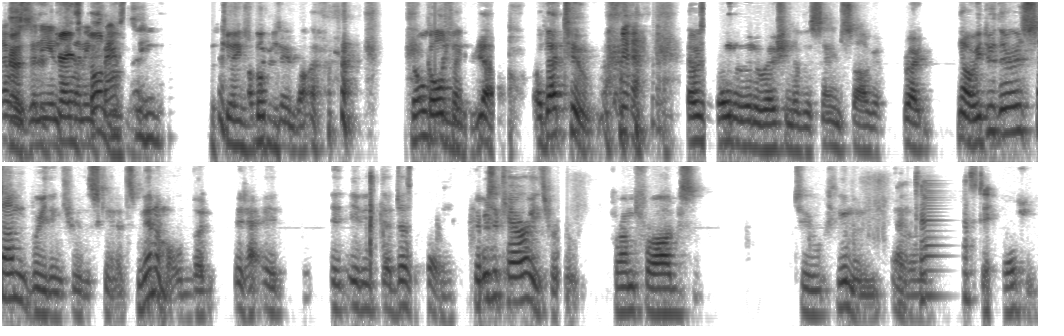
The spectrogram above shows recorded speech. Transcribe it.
that was an it's Ian James Fleming Bond, fantasy. James Oh, Bond. James Bond. Goldfinger. Goldfinger, yeah. Oh, that too. Yeah. that was a later iteration of the same saga. Right. No, we do. There is some breathing through the skin. It's minimal, but it it it, it, it does occur. There is a carry through from frogs to human. um, Fantastic. evolution.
